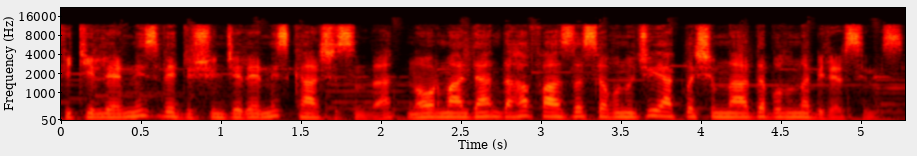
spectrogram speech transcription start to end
fikirleriniz ve düşünceleriniz karşısında normalden daha fazla savunucu yaklaşımlarda bulunabilirsiniz.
